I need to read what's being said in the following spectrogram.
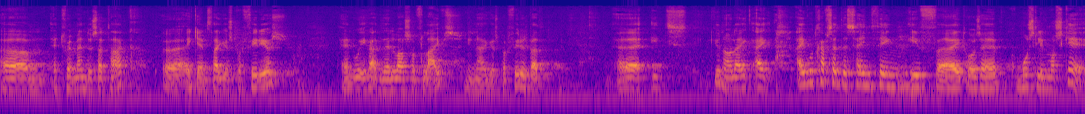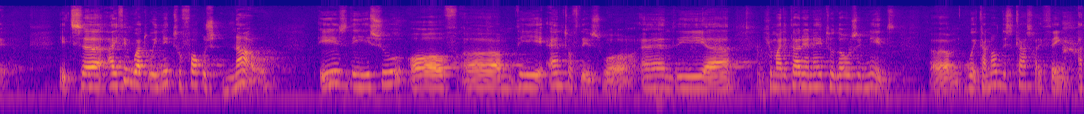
um, a tremendous attack uh, against Agios Porphyrios, and we had the loss of lives in Agios Porphyrios, but uh, it's, you know, like I, I would have said the same thing if uh, it was a Muslim mosque. It's, uh, I think what we need to focus now is the issue of um, the end of this war and the uh, humanitarian aid to those in need. Um, we cannot discuss, I think, at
